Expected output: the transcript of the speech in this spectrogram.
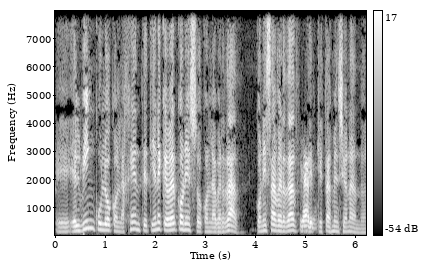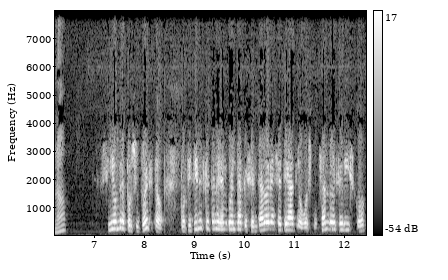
eh, el vínculo con la gente tiene que ver con eso, con la verdad, con esa verdad de- que estás mencionando, ¿no? Sí, hombre, por supuesto, porque tienes que tener en cuenta que sentado en ese teatro o escuchando ese disco,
